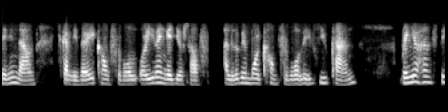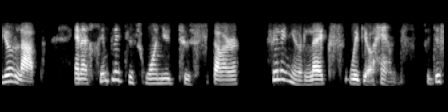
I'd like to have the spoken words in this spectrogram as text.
sitting down. It's going to be very comfortable, or even get yourself a little bit more comfortable if you can. Bring your hands to your lap. And I simply just want you to start feeling your legs with your hands. So just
